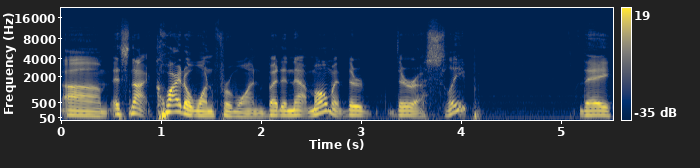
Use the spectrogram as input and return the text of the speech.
um, it's not quite a one for one, but in that moment they're they're asleep. They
